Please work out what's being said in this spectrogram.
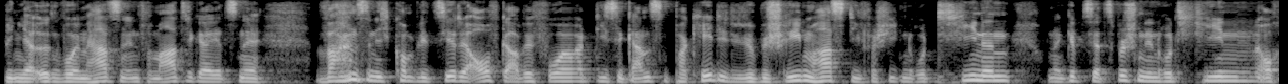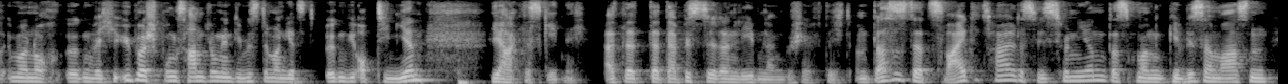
bin ja irgendwo im Herzen Informatiker jetzt eine wahnsinnig komplizierte Aufgabe vor, diese ganzen Pakete, die du beschrieben hast, die verschiedenen Routinen. Und dann gibt's ja zwischen den Routinen auch immer noch irgendwelche Übersprungshandlungen, die müsste man jetzt irgendwie optimieren. Ja, das geht nicht. Also da, da bist du dann Leben lang beschäftigt. Und das ist der zweite Teil, das Visionieren, dass man gewissermaßen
